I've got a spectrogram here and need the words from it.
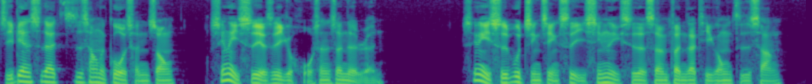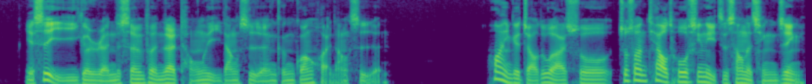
即便是在咨商的过程中，心理师也是一个活生生的人。心理师不仅仅是以心理师的身份在提供咨商，也是以一个人的身份在同理当事人跟关怀当事人。换一个角度来说，就算跳脱心理咨商的情境，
